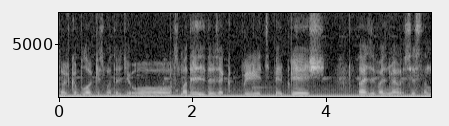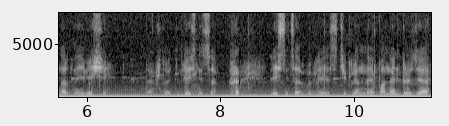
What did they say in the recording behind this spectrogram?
Только блоки, смотрите. О, смотрите, друзья, как выглядит теперь печь. Давайте возьмем все стандартные вещи. Так, что это? Лестница. Лестница выглядит стеклянная панель, друзья.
